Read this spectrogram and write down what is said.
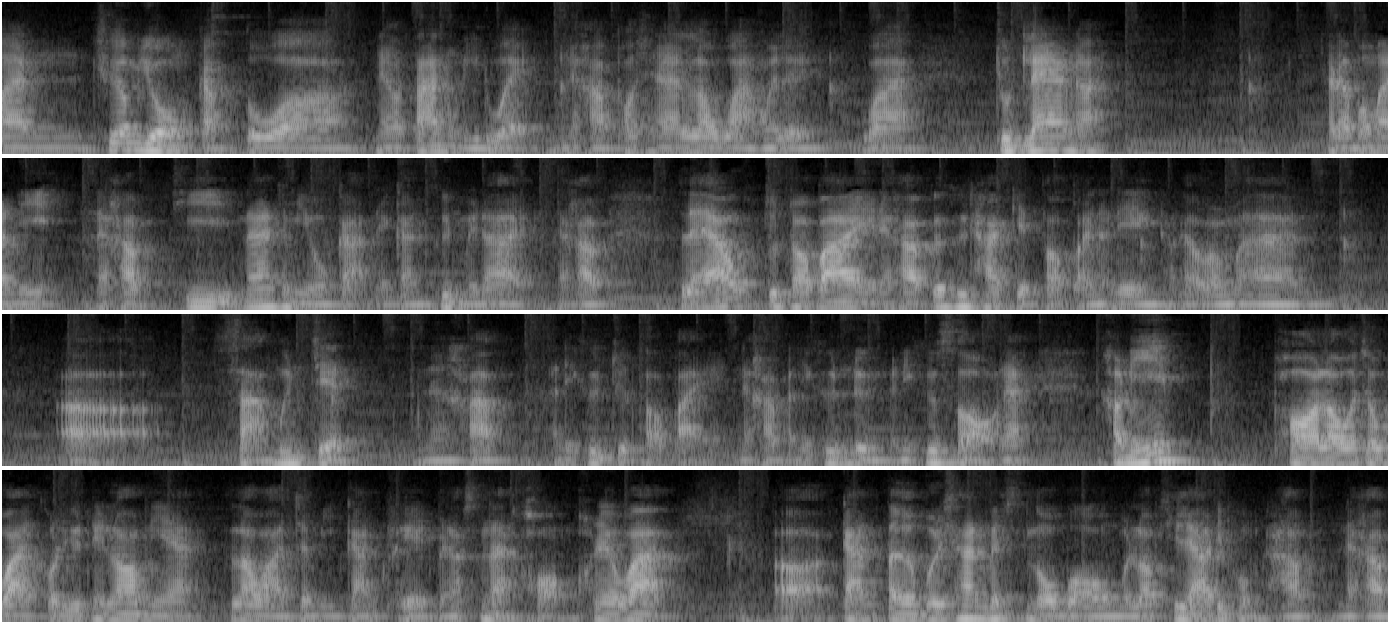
มันเชื่อมโยงกับตัวแนวต้านตรงนี้ด้วยนะครับ เพราะฉะนั้นเราวางไว้เลยว่าจุดแรกนะ ระดับประมาณนี้นะครับที่น่าจะมีโอกาสในการขึ้นไปได้นะครับ แล้วจุดต่อไปนะครับก็คือทาร์เก็ตต่อไปนั่นเองแถวๆประมาณสามหมื่นเจ็ดนะครับอันนี้คือจุดต่อไปนะครับ อันนี้คือ 1 อันนี้คือ2นะคราวนี้พอเราจะวางกลยุทธ์ในรอบนี้เราอาจจะมีการเทรดเป็นลักษณะของเขาเรียกว่าการเติมโพซิชันเป็น snowball เหมือนรอบที่แล้วที่ผมทำนะครับ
